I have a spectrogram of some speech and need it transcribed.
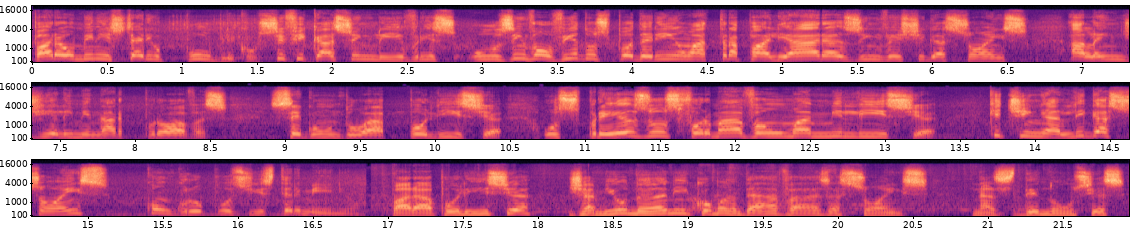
Para o Ministério Público, se ficassem livres, os envolvidos poderiam atrapalhar as investigações, além de eliminar provas. Segundo a polícia, os presos formavam uma milícia que tinha ligações com grupos de extermínio. Para a polícia, Jamil Nami comandava as ações. Nas denúncias,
